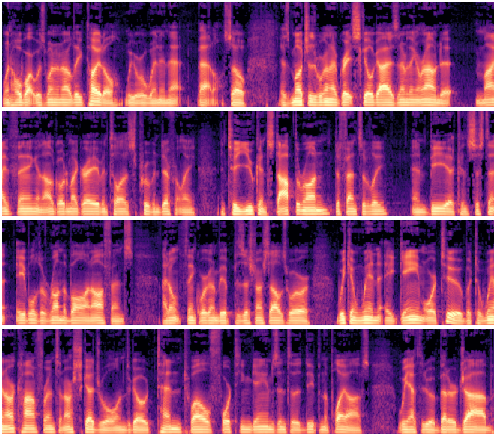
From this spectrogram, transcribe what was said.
When Hobart was winning our league title, we were winning that battle. So, as much as we're going to have great skill guys and everything around it, my thing, and I'll go to my grave until it's proven differently, until you can stop the run defensively and be a consistent, able to run the ball on offense, I don't think we're going to be a position ourselves where we can win a game or two, but to win our conference and our schedule and to go 10, 12, 14 games into the deep in the playoffs, we have to do a better job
